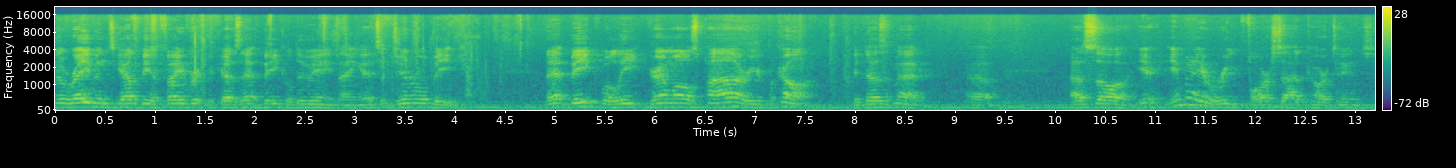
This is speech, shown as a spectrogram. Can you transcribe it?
The raven's got to be a favorite because that beak will do anything. It's a general beak. That beak will eat grandma's pie or your pecan. It doesn't matter. Uh, I saw, anybody ever read Far Side cartoons?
